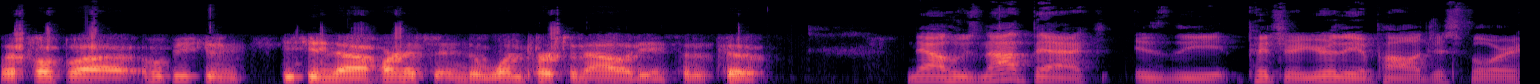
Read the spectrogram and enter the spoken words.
let's hope uh, hope he can he can uh, harness it into one personality instead of two. Now, who's not back is the pitcher you're the apologist for,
